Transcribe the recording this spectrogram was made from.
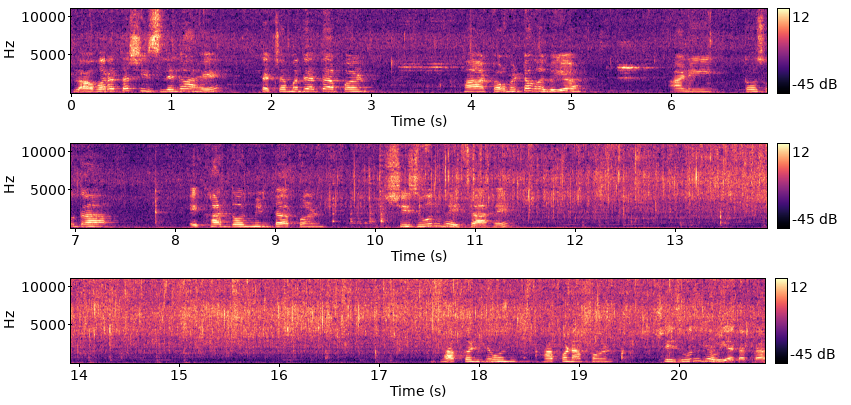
फ्लावर आता शिजलेलं आहे. त्याच्यामध्ये आता आपण हा टोमॅटो घालूया आणि तो सुद्धा एखाद दोन मिनटं आपण शिजवून घ्यायचा आहे. झाकण ठेवून हा पण आपण शिजवून घेऊयात आता.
